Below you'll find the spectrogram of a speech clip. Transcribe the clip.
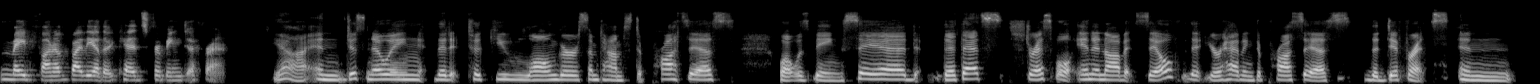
made fun of by the other kids for being different. Yeah, and just knowing that it took you longer sometimes to process what was being said that that's stressful in and of itself that you're having to process the difference in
